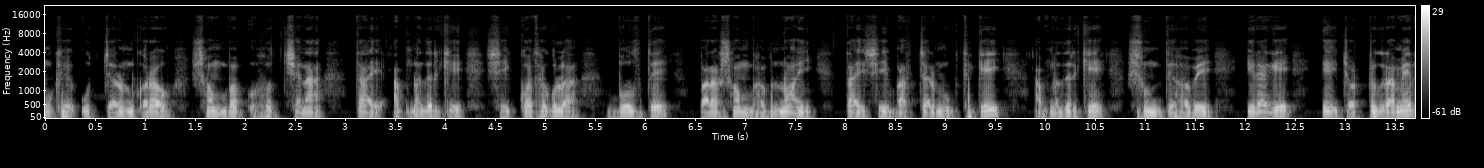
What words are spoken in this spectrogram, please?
মুখে উচ্চারণ করাও সম্ভব হচ্ছে না। তাই আপনাদেরকে সেই কথাগুলা বলতে পারা সম্ভব নয়। তাই সেই বাচ্চার মুখ থেকেই আপনাদেরকে শুনতে হবে। এর আগে এই চট্টগ্রামের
